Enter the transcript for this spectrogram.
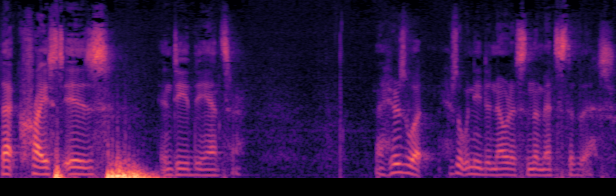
that Christ is indeed the answer. Now, here's what, here's what we need to notice in the midst of this.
